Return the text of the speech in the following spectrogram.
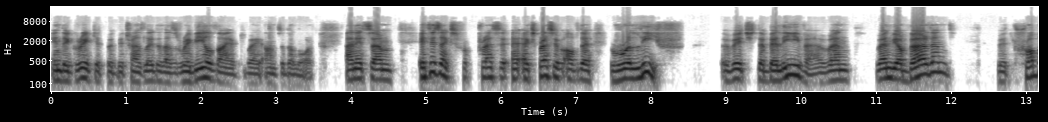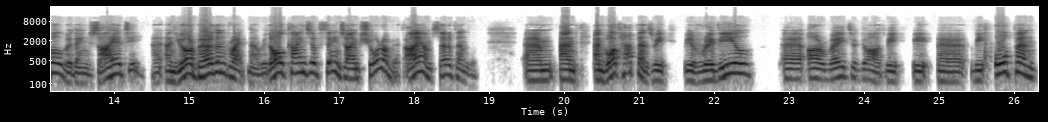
in the Greek, it would be translated as reveal thy way unto the Lord. And it's, um, it is expressive, expressive of the relief which the believer, when, when we are burdened with trouble, with anxiety, and you're burdened right now with all kinds of things, I'm sure of it. I am certainly. Um, and, and what happens? We, we reveal uh, our way to God. We we uh, we open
